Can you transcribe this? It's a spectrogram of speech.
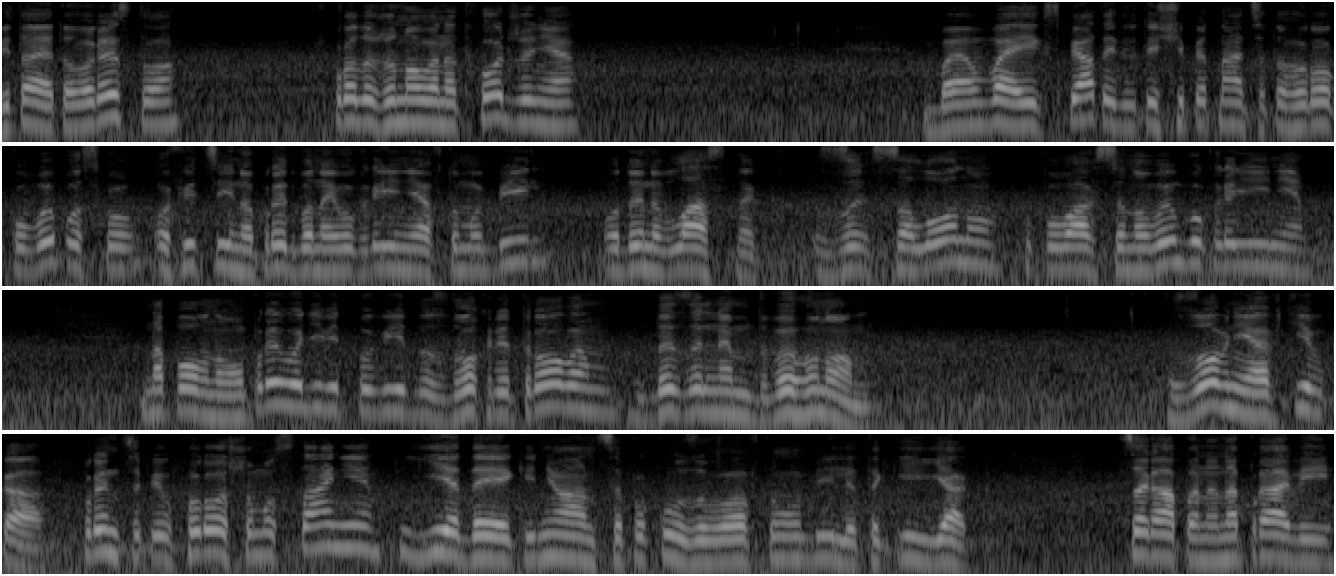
Вітаю товариство. В продажу нове надходження. BMW X5 2015 року випуску. Офіційно придбаний в Україні автомобіль. Один власник з салону купувався новим в Україні. На повному приводі, відповідно, з 2-літровим дизельним двигуном. Зовні автівка, в принципі, в хорошому стані. Є деякі нюанси по кузову автомобіля, такі як царапини на правій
